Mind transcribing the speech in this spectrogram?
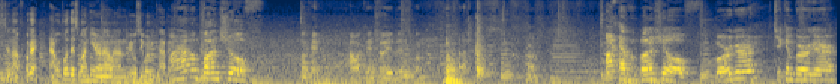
It's enough. Okay, I will put this one here now and we'll see what happens. I have a bunch of... Okay, how I can show you this one. I have a bunch of burger, chicken burger,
